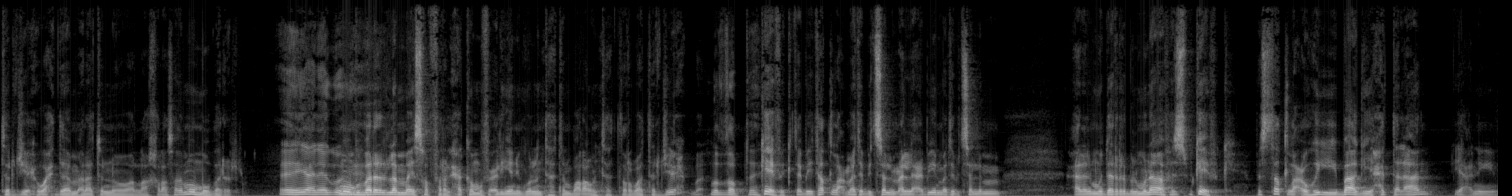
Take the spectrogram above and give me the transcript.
ترجيح واحدة معناته إنه والله خلاص هذا مو مبرر. إيه يعني أقول مو مبرر لما يصفر الحكم وفعليا يقول انتهت المباراة وانتهت ضربات ترجيح. بالضبط إيه. كيفك؟ تبي تطلع؟ ما تبي تسلم على اللاعبين؟ ما تبي تسلم على المدرب المنافس؟ بكيفك؟ بس تطلع وهي باقي حتى الآن يعني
